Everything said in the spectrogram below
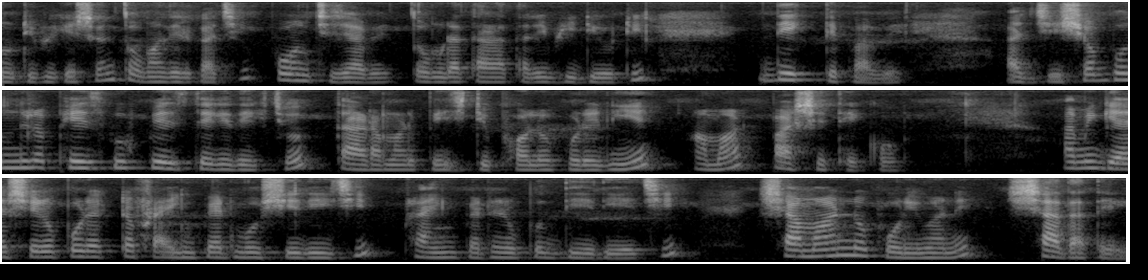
নোটিফিকেশান তোমাদের কাছে পৌঁছে যাবে। তোমরা তাড়াতাড়ি ভিডিওটি দেখতে পাবে। আর যেসব বন্ধুরা ফেসবুক পেজ থেকে দেখছ, তার আমার পেজটি ফলো করে নিয়ে আমার পাশে থেকো। আমি গ্যাসের ওপর একটা ফ্রাইং প্যান বসিয়ে দিয়েছি। ফ্রাইং প্যানের ওপর দিয়ে দিয়েছি সামান্য পরিমাণে সাদা তেল,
